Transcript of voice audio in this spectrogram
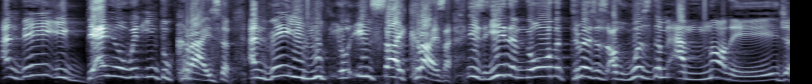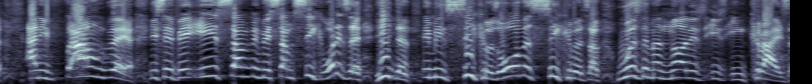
And there he, Daniel went into Christ. And there he looked inside Christ. He's hidden all the treasures of wisdom and knowledge. And he found there. He said, there is something, there's some secret. What is it? Hidden. It means secrets. All the secrets of wisdom and knowledge is in Christ.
